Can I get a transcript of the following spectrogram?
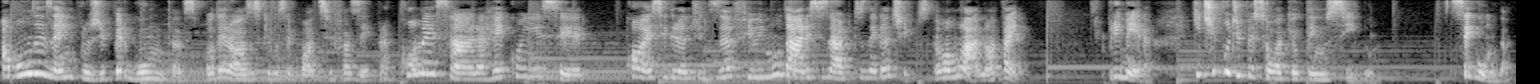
alguns exemplos de perguntas poderosas que você pode se fazer para começar a reconhecer qual é esse grande desafio e mudar esses hábitos negativos. Então vamos lá, anota aí. Primeira, que tipo de pessoa que eu tenho sido? Segunda,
